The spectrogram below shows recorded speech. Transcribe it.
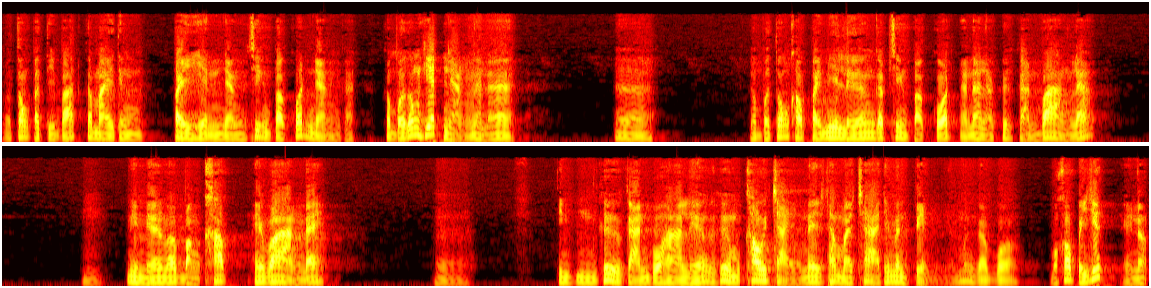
บ่ต้องปฏิบัติก็หมายถึงไปเห็นอย่างสิ่งปรากฏอย่างก็ก็บ่ต้องเฮ็ดอย่างอะนะเออ ก็บ่ต้องเข้าไปมีเหลืองกับสิ่งปรากฏนั่นแหละคือการว่างแล้วมีแม้ว่าบังคับให้ว่างได้เออจริงๆคือการโบหาเหลืองก็คือเข้าใจในธรรมชาติที่มันเปลี่ยนมันก็บ่บ่เข้าไปยึดเห็นเนาะ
